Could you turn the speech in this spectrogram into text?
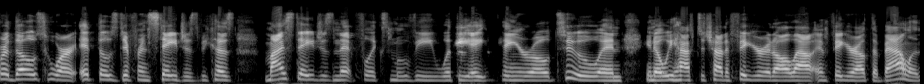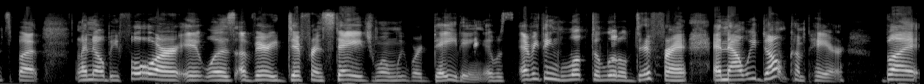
for those who are at those different stages because my stage is Netflix movie with the 18 year old too. And, you know, we have to try to figure it all out and figure out the balance. But I know before it was a very different stage when we were dating. It was everything looked a little different. And now we don't compare. But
